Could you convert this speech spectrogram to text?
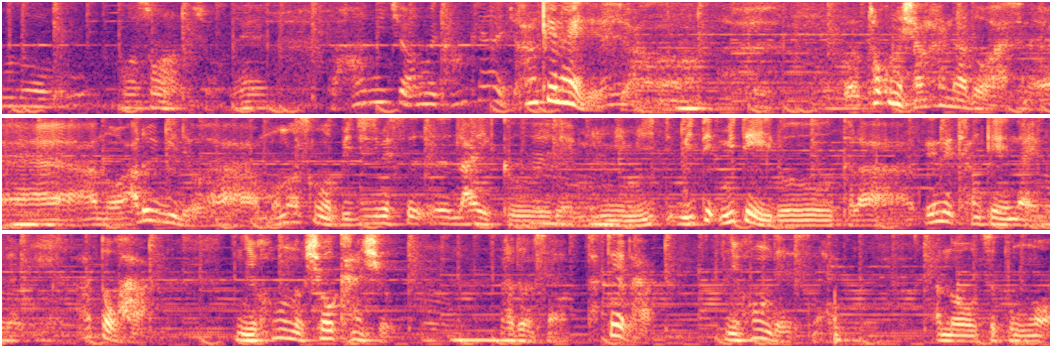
うど、まあそうなんでしょうね反日はあんまり関係ないじゃん。関係ないですよ、うん、特に上海などはですねあのある意味ではものすごくビジネスライクで見見て見ているから全然関係ないのであとは日本の召喚集などですね。例えば日本でですねあのズボンを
